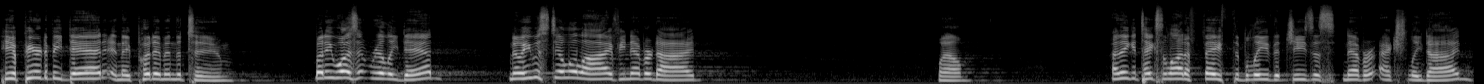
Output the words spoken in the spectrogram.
he appeared to be dead, and they put him in the tomb. But he wasn't really dead. No, he was still alive, he never died. Well, I think it takes a lot of faith to believe that Jesus never actually died.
